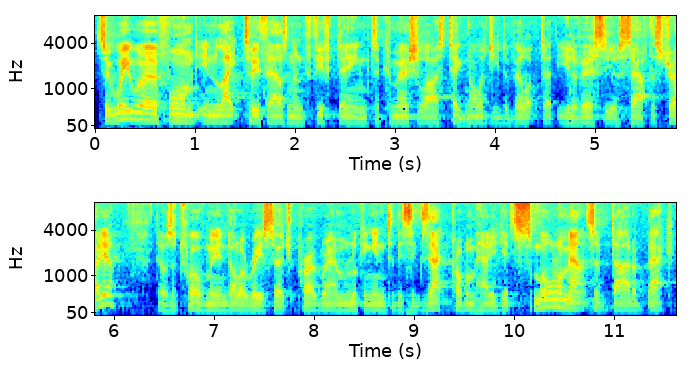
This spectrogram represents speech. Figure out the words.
So we were formed in late 2015 to commercialise technology developed at the University of South Australia. There was a $12 million research program looking into this exact problem, how you get small amounts of data back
